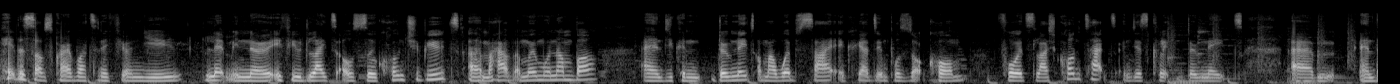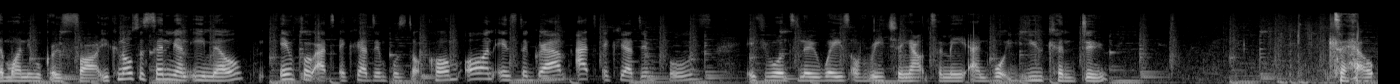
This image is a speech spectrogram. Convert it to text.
hit the subscribe button if you're new. Let me know if you'd like to also contribute. Um, I have a Momo number and you can donate on my website, ekuyadimples.com forward slash contact and just click donate um, and the money will go far. You can also send me an email, info at ekuyadimples.com or on Instagram at ekuyadimples if you want to know ways of reaching out to me and what you can do to help.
